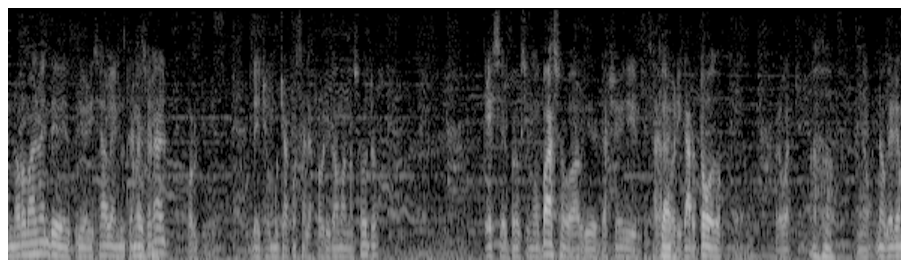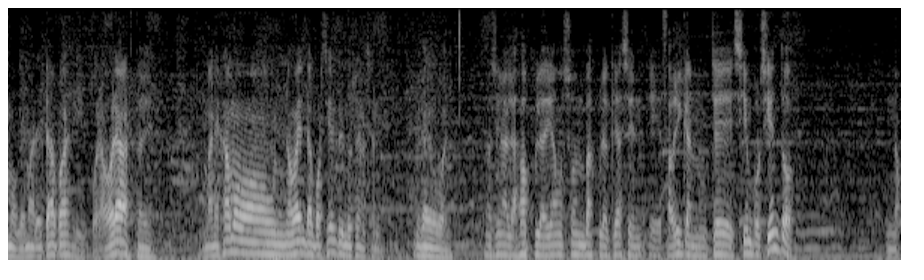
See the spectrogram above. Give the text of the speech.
normalmente de priorizar la industria nacional porque de hecho muchas cosas las fabricamos nosotros. Es el próximo paso, abrir el taller y empezar Claro. a fabricar todo. Pero, pero bueno, Ajá, no, no queremos quemar etapas y por ahora está bien. manejamos un 90% industria nacional. Mira qué bueno. Nacional, las básculas, digamos, son básculas que hacen, eh, fabrican ustedes 100%. No.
